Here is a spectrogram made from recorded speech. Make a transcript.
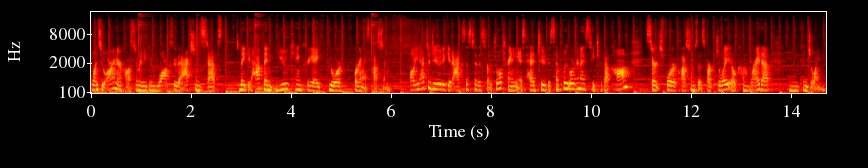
once you are in your classroom and you can walk through the action steps to make it happen, you can create your organized classroom. All you have to do to get access to this virtual training is head to thesimplyorganizedteacher.com, search for Classrooms that Spark Joy. It'll come right up and you can join.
